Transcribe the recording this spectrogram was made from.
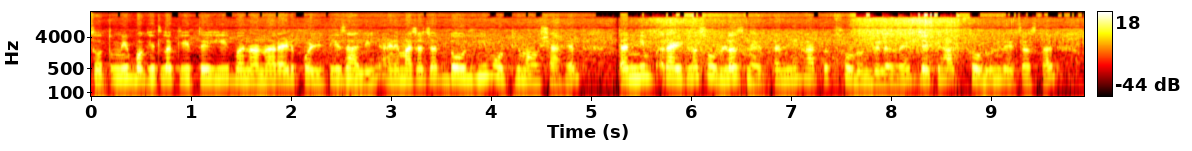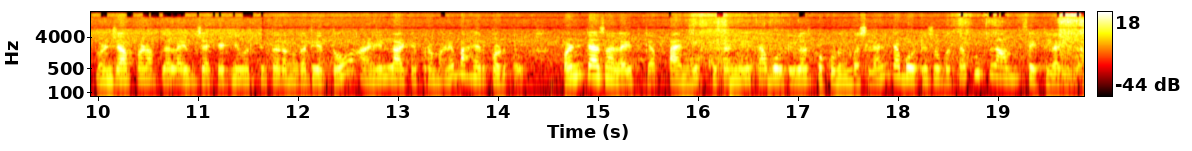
सो तुम्ही बघितलं की इथे ही बनाना राईड पलटी झाली आणि माझ्या ज्या दोन्ही मोठी मावशी आहेत त्यांनी राईडला सोडलंच नाही त्यांनी हातच सोडून दिले नाहीत. जे की हात सोडून द्यायचे असतात. म्हणजे आपण आपल्या लाईफ जॅकेटनीवरती तरंगत येतो आणि लाटेप्रमाणे बाहेर पडतो. पण त्या झाल्या इतक्या पॅनिक की त्यांनी त्या बोटीलाच पकडून बसल्या आणि त्या बोटीसोबत त्या खूप लांब फेकल्या गेल्या.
